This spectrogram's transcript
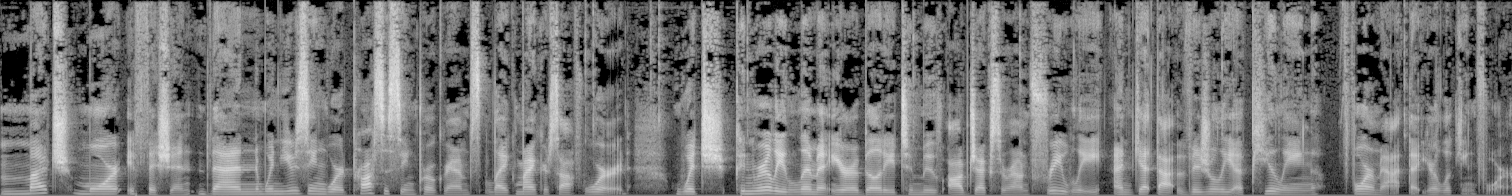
much more efficient than when using word processing programs like Microsoft Word, which can really limit your ability to move objects around freely and get that visually appealing format that you're looking for.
